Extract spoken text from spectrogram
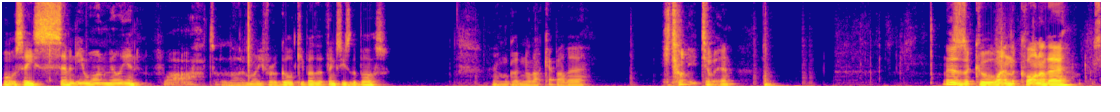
What was he? 71 million. Wow, that's a lot of money for a goalkeeper that thinks he's the boss. And we've got another Kepa there. You don't need two of him. This is a cool one in the corner there. It's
